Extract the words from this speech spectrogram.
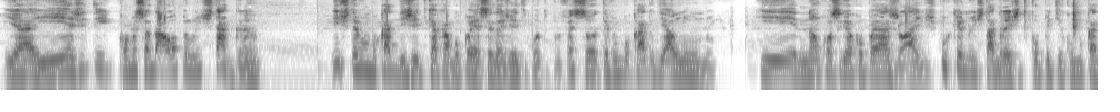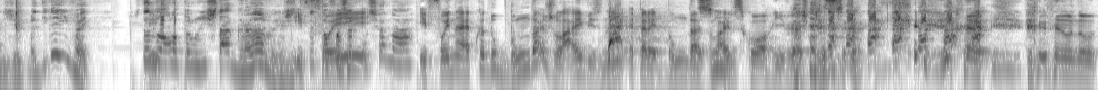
E aí a gente começou a dar aula pelo Instagram. Isso teve um bocado de gente que acabou conhecendo a gente enquanto professor, teve um bocado de aluno que não conseguiu acompanhar as lives, porque no Instagram a gente competia com um bocado de gente. Mas diga aí, velho. Dando aula pelo Instagram, velho. A gente e tentou foi, fazer funcionar. E foi na época do boom das lives, né? É, peraí, boom das Sim. lives ficou horrível. Acho que não, não,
